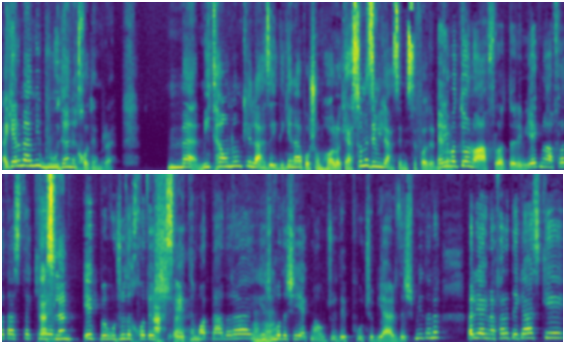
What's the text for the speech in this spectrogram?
اگر من می بودن خودم ره من می‌توانم که لحظه دیگه نباشم حالا که هستم از این لحظه می استفاده یعنی می‌کنم ما دو نوع افراد داریم یک نوع افراد هسته که اصلاً. یک به وجود خودش احسن. اعتماد نداره هیچ خودش یک موجود پوچ و بیارزش می‌دونه ولی یک نفر دیگه است که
